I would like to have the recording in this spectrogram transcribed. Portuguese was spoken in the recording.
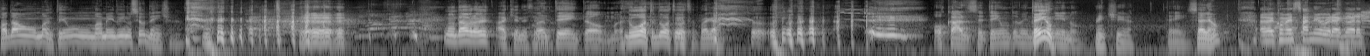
só dá um. Mano, tem um amendoim no seu dente. Não dá pra ver? Aqui, nesse aqui. Mantém, então. Do outro, do outro, do outro. Vai cá. Ô, Carlos, você tem um também no Tenho? canino? Mentira. Tem. Sério? Vai começar a neura agora.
